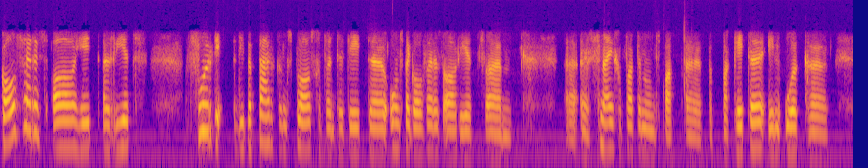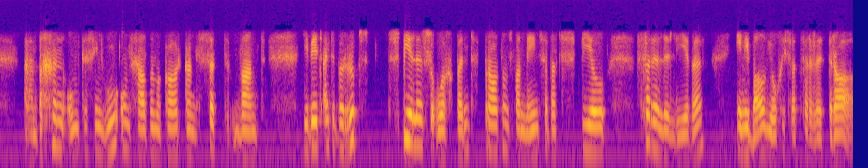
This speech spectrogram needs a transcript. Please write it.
Golfers uh, het reeds voor die die beperkings plaasgevind het, het uh, ons by Golfers al reeds um, uh, 'n sny gevat in ons pak, uh, pakkette en ook uh, um, begin om te sien hoe ons geld bymekaar kan sit want jy weet uit 'n beroepsspeler se oogpunt praat ons van mense wat speel vir hulle lewe en die baljoggies wat vir hulle dra.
